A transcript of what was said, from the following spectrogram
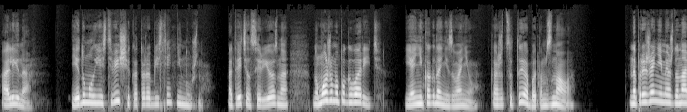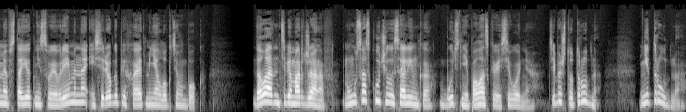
«Алина, я думал, есть вещи, которые объяснять не нужно». Ответил серьезно. «Но можем и поговорить. Я никогда не звоню. Кажется, ты об этом знала». Напряжение между нами встает несвоевременно, и Серега пихает меня локтем в бок. «Да ладно тебе, Марджанов. Ну, соскучилась Алинка. Будь с ней поласковее сегодня. Тебе что, трудно?» «Не трудно.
